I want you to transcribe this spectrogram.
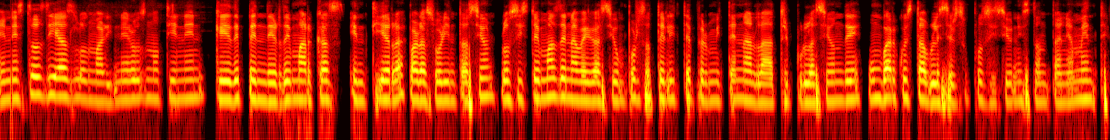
En estos días los marineros no tienen que depender de marcas en tierra para su orientación. Los sistemas de navegación por satélite permiten a la tripulación de un barco establecer su posición instantáneamente.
